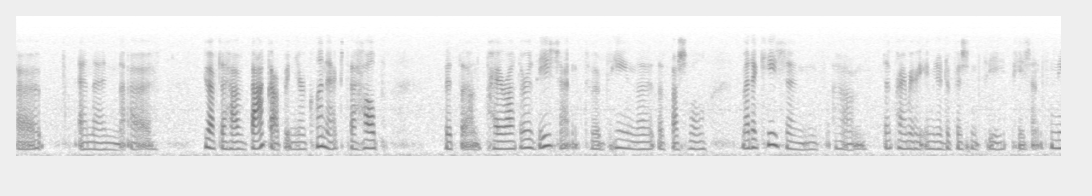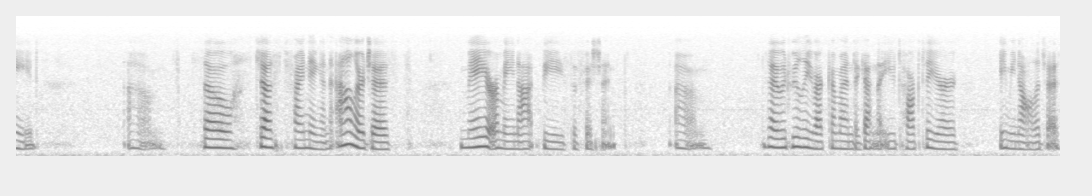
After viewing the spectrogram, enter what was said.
uh, and then uh, you have to have backup in your clinic to help with um, prior authorization to obtain the, the special medications um, that primary immunodeficiency patients need. Um, so just finding an allergist may or may not be sufficient. Um, so I would really recommend, again, that you talk to your immunologist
